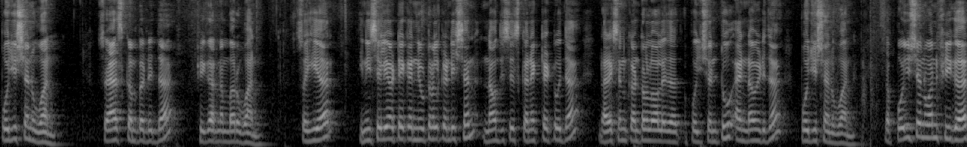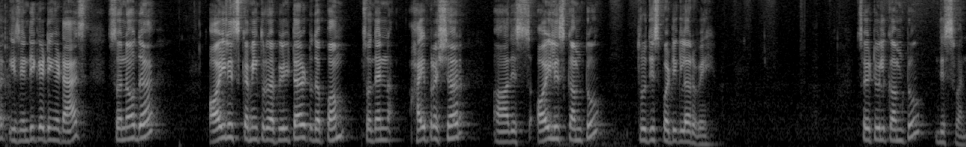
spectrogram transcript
position 1 so as compared with the figure number 1 so here initially you take a neutral condition. Now this is connected to the direction control valve as a position 2 and now it is a position 1 the position 1 figure is indicating it as so now the oil is coming through the filter to the pump. So then high pressure uh, this oil is come to through this particular way so it will come to this one.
